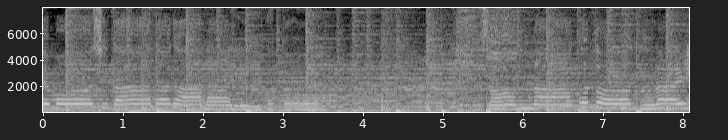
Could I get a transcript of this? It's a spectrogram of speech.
ても仕方がないこと。そんなことくらい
